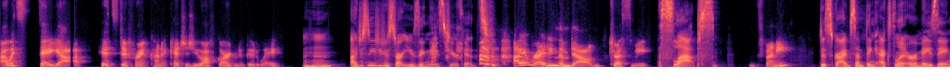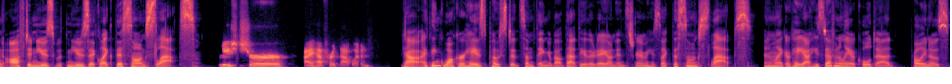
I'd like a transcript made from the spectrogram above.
I would say, yeah, hits different kind of catches you off guard in a good way. hmm I just need you to start using these to your kids. I am writing them down. Trust me. Slaps. It's funny. Describe something excellent or amazing, often used with music, like this song slaps. Pretty sure I have heard that one. Yeah, I think Walker Hayes posted something about that the other day on Instagram. He's like, this song slaps. And I'm like, okay, yeah, he's definitely a cool dad. Probably knows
